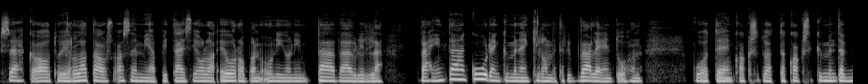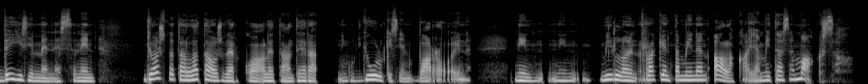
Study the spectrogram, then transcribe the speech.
sähköautojen latausasemia pitäisi olla Euroopan unionin pääväylillä vähintään 60 kilometrin välein tuohon vuoteen 2025 mennessä, niin – jos tätä latausverkkoa aletaan tehdä niin kuin julkisin varoin, niin, niin milloin rakentaminen alkaa ja mitä se maksaa?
